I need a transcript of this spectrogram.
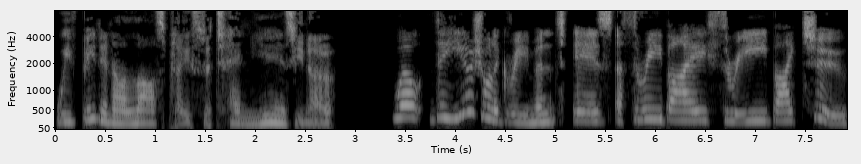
We've been in our last place for ten years, you know. Well, the usual agreement is a three by three by two.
